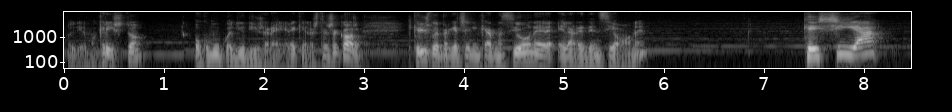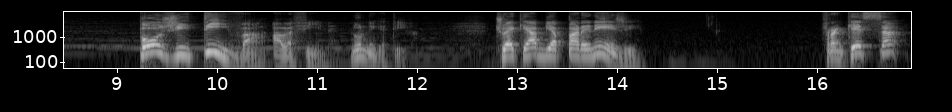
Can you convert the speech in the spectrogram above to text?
noi diremo a Cristo, o comunque al Dio di Israele, che è la stessa cosa. Il Cristo è perché c'è l'incarnazione e la redenzione, che sia positiva alla fine, non negativa. Cioè che abbia parenesi, franchezza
